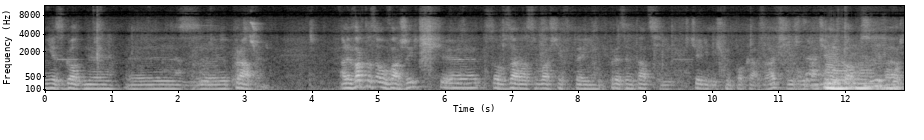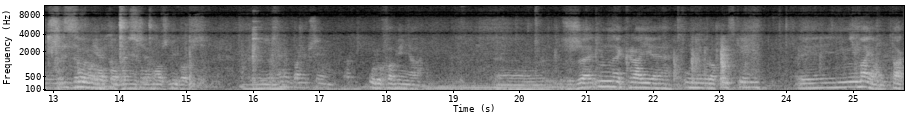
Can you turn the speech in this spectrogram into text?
niezgodny e, z prawem. Ale warto zauważyć, e, co zaraz właśnie w tej prezentacji chcielibyśmy pokazać, jeżeli Pan się tylko e, przesunie, to będzie możliwość mm, uruchomienia, że inne kraje Unii Europejskiej nie mają tak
